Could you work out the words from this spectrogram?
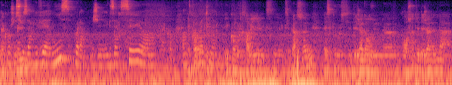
Et quand je mais- suis arrivée à Nice, voilà, j'ai exercé euh, un Et quand, travail m'a... et- et quand vous travaillez avec ces, avec ces personnes, est-ce que vous étiez déjà dans une, euh, vous ressentez déjà la-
